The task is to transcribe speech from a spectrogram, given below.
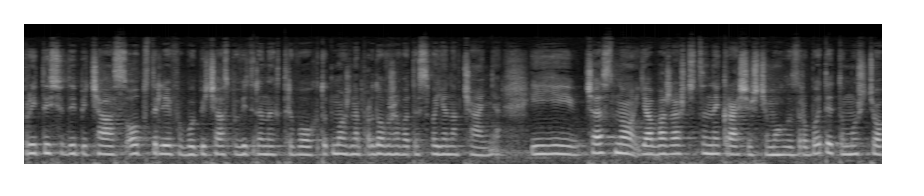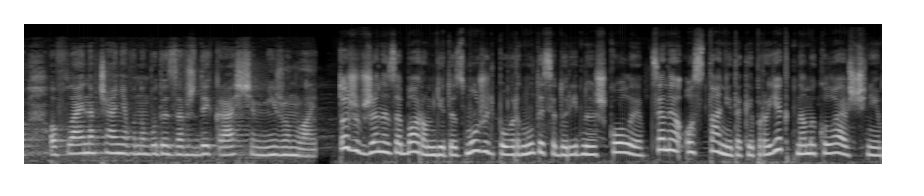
прийти сюди під час обстрілів або під час повітряних тривог. Тут можна продовжувати своє навчання. І чесно, я вважаю, що це найкраще, що могли зробити, тому що офлайн навчання воно буде завжди кращим ніж онлайн. Тож вже незабаром діти зможуть повернутися до рідної школи. Це не останній такий проєкт на Миколаївщині,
